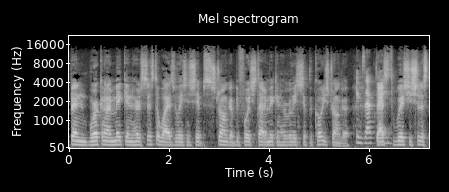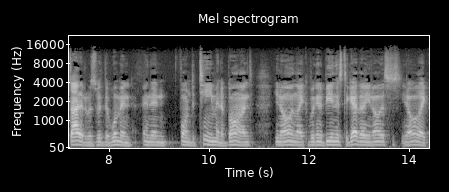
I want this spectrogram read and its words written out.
been working on making her sister wives relationships stronger before she started making her relationship with Cody stronger. Exactly. That's where she should have started was with the woman and then formed a team and a bond, you know, and like we're gonna be in this together, you know, this is you know, like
